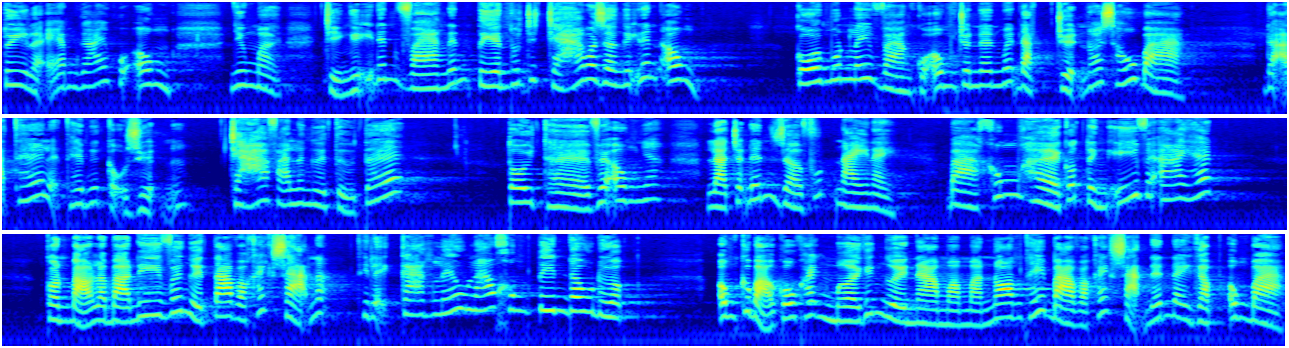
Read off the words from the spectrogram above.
tuy là em gái của ông, nhưng mà chỉ nghĩ đến vàng, đến tiền thôi chứ chả bao giờ nghĩ đến ông. Cô ấy muốn lấy vàng của ông cho nên mới đặt chuyện nói xấu bà. Đã thế lại thêm cái cậu Duyệt nữa, chả phải là người tử tế. Tôi thề với ông nhé, là cho đến giờ phút này này, bà không hề có tình ý với ai hết. Còn bảo là bà đi với người ta vào khách sạn á, thì lại càng lếu láo không tin đâu được. Ông cứ bảo cô Khanh mời cái người nào mà mà non thấy bà vào khách sạn đến đây gặp ông bà.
